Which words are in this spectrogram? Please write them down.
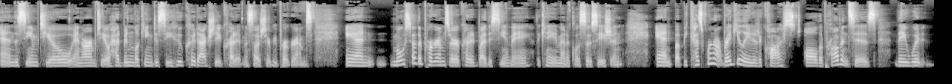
and the CMTO and RMTO had been looking to see who could actually accredit massage therapy programs. And most other programs are accredited by the CMA, the Canadian Medical Association. And but because we're not regulated across all the provinces, they would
